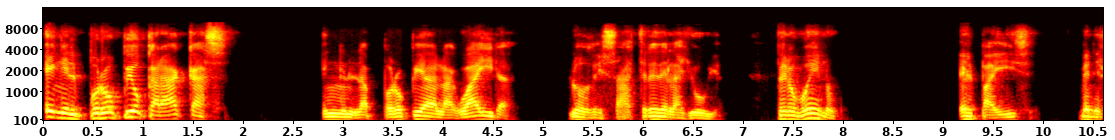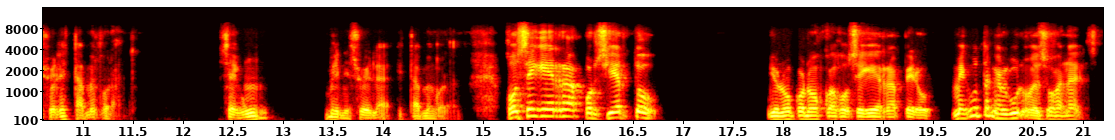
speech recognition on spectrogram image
en el propio Caracas, en la propia La Guaira, los desastres de la lluvia. Pero bueno, el país, Venezuela está mejorando. Según Venezuela está mejorando. José Guerra, por cierto, yo no conozco a José Guerra, pero me gustan algunos de sus análisis.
